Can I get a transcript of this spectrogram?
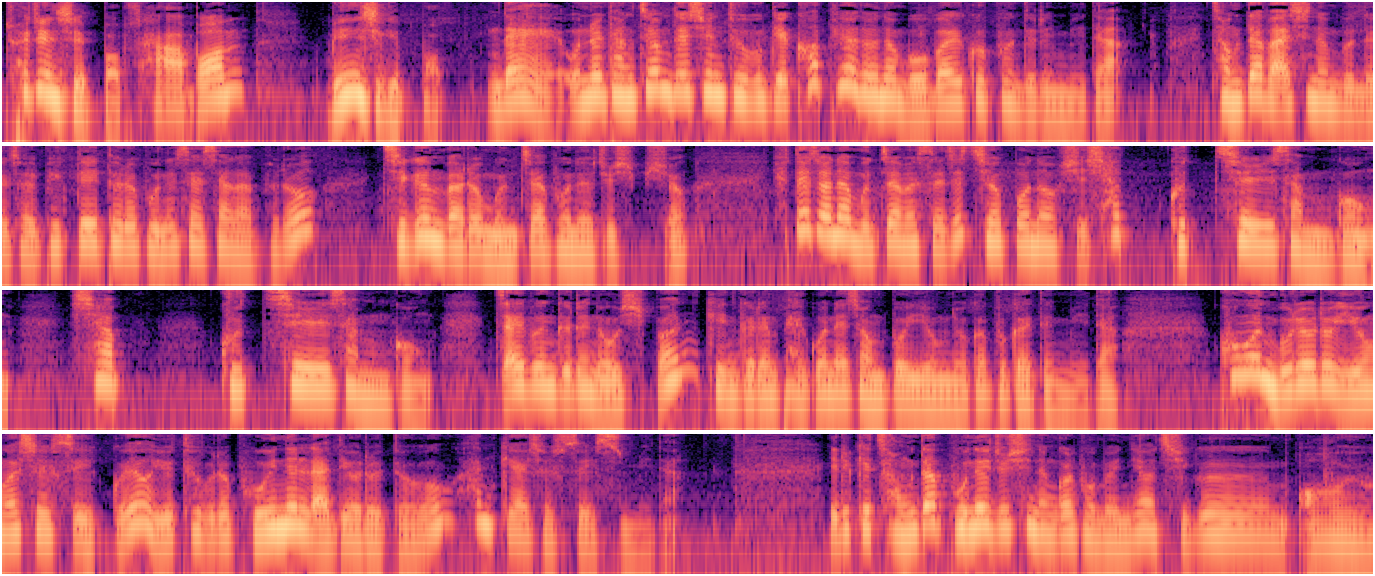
최진실법, 4번 민식이법. 네, 오늘 당첨되신 두 분께 커피와 도넛 모바일 쿠폰 드립니다. 정답 아시는 분들 저희 빅데이터를 보는 세상 앞으로 지금 바로 문자 보내주십시오. 휴대전화 문자 메시지 지역번호 없이 샵 9730, 샵 9730. 짧은 글은 50원, 긴 글은 100원의 정보 이용료가 부과됩니다. 콩은 무료로 이용하실 수 있고요. 유튜브로 보이는 라디오로도 함께 하실 수 있습니다. 이렇게 정답 보내주시는 걸 보면요. 지금, 어유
